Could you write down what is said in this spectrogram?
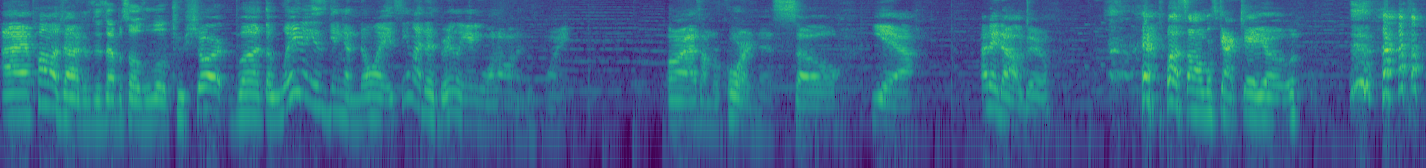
I apologize if this episode is a little too short, but the waiting is getting annoying. It seems like there's barely anyone on at this point. Or as I'm recording this, so yeah. I think that'll do. Plus I almost got KO'd. I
